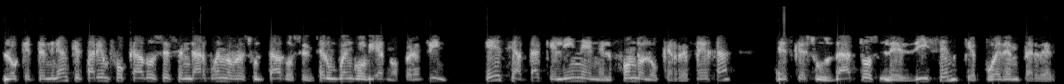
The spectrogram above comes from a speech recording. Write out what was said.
Lo que tendrían que estar enfocados es en dar buenos resultados, en ser un buen gobierno, pero en fin, ese ataque al INE en el fondo lo que refleja es que sus datos les dicen que pueden perder.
